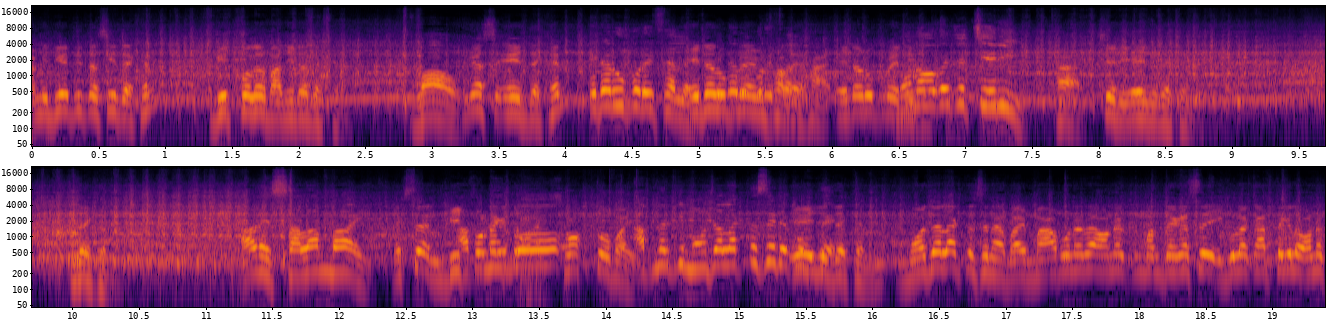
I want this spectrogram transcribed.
আমি দিয়ে দিতেছি দেখেন বিট ফলের ভাজিটা দেখেন। ওয়াও। ঠিক আছে এই দেখেন। এটার উপরেই ফেলে। এটার উপরে আমি ফেলে হ্যাঁ এটার উপরে মনে হবে যে চেরি। হ্যাঁ চেরি এই যে দেখেন। দেখেন। আরে সালাম ভাই। দেখছেন বিট আপনি ফলটা কিন্তু শক্ত ভাই। আপনার কি মজা লাগতেছে এটা এই যে দেখেন মজা লাগতেছে না ভাই। মা বোনেরা অনেক মানে এগুলা কাটতে গেলে অনেক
